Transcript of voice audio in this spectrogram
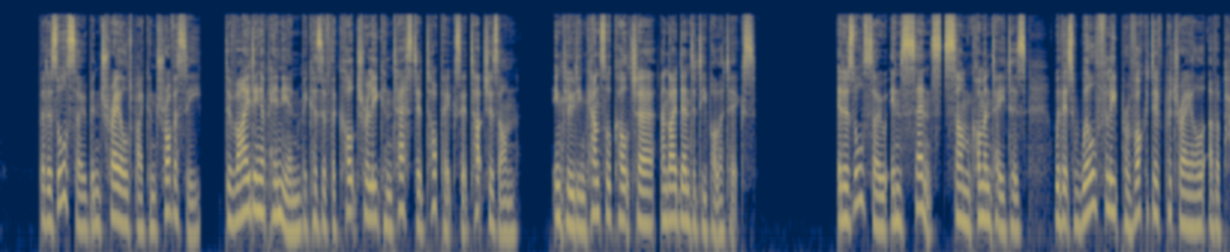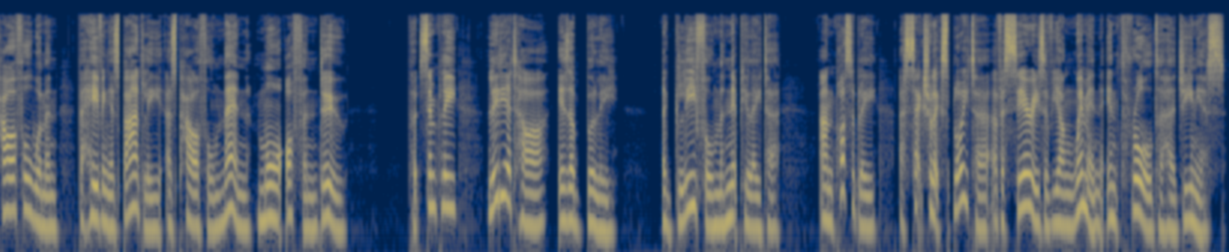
but has also been trailed by controversy dividing opinion because of the culturally contested topics it touches on, including cancel culture and identity politics. It has also incensed some commentators with its willfully provocative portrayal of a powerful woman behaving as badly as powerful men more often do. Put simply, Lydia Tár is a bully, a gleeful manipulator, and possibly a sexual exploiter of a series of young women enthralled to her genius.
